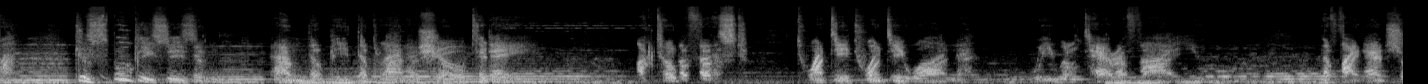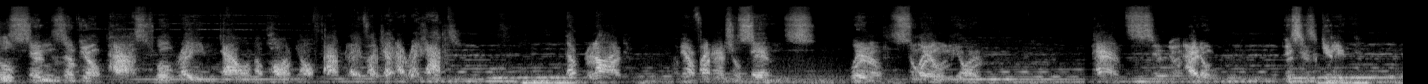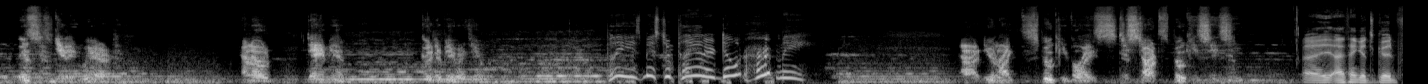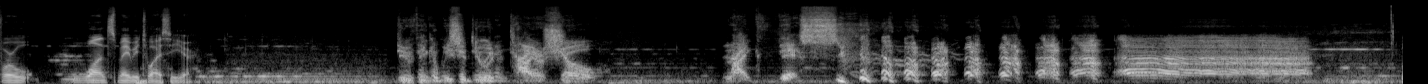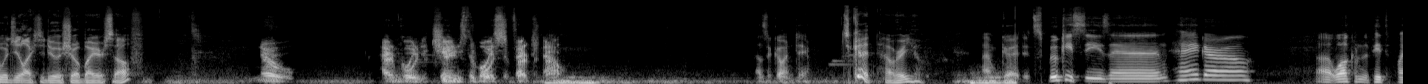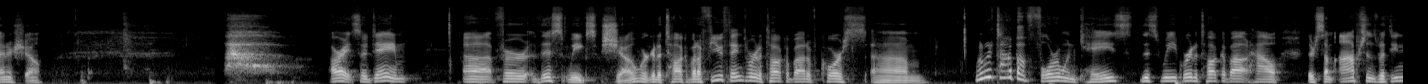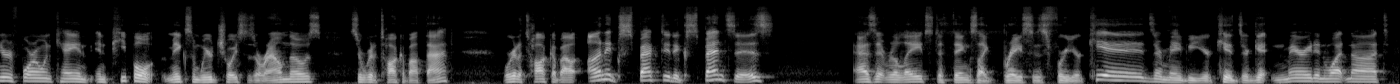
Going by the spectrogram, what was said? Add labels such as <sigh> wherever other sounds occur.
To spooky season and the Pete the Planner show today. October 1st, 2021. We will terrify you. The financial sins of your past will rain down upon your family for generations. The blood of your financial sins will soil your pants. I don't. This is getting. This is getting weird. Hello, Damian. Good to be with you. Please, Mr. Planner, don't hurt me. Uh, you like the spooky voice to start spooky season? I, I think it's good for once, maybe twice a year. Do you think that we should do an entire show like this? <laughs> Would you like to do a show by yourself? no. I'm going to change the voice effect now. How's it going, Dave? It's good. How are you? I'm good. It's spooky season. Hey, girl. Uh, welcome to the Pete the Planner Show. <sighs> All right, so Dame, uh, for this week's show, we're going to talk about a few things. We're going to talk about, of course, um, we're going to talk about 401ks this week. We're going to talk about how there's some options within your 401k and, and people make some weird choices around those. So we're going to talk about that. We're going to talk about unexpected expenses as it relates to things like braces for your kids, or maybe your kids are getting married and whatnot.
